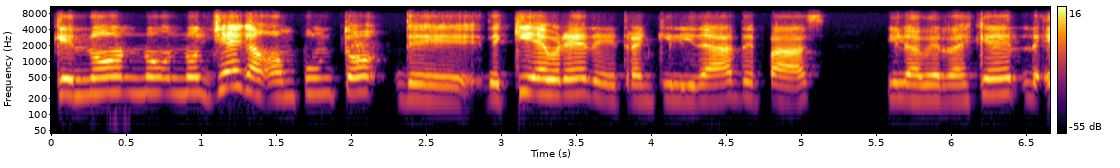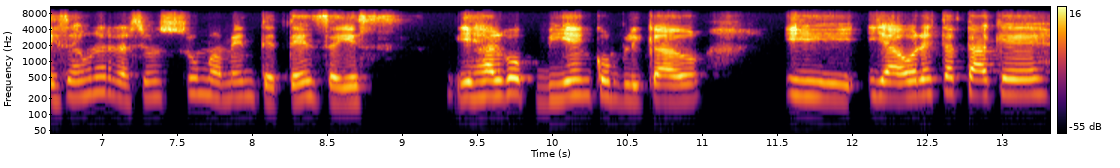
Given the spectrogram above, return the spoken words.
que no, no, no llega a un punto de, de quiebre, de tranquilidad, de paz. Y la verdad es que esa es una relación sumamente tensa y es, y es algo bien complicado. Y, y ahora este ataque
